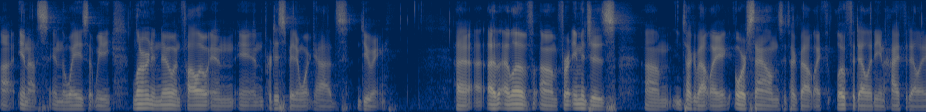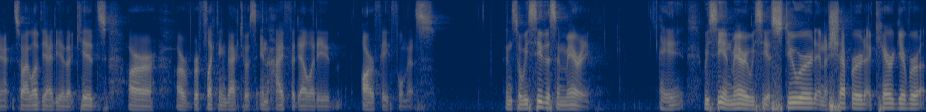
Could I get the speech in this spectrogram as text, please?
uh, in us, in the ways that we learn and know and follow and, and participate in what God's doing. Uh, I, I, love um, for images um, you talk about like, or sounds, you talk about like low fidelity and high fidelity. and So I love the idea that kids are, are reflecting back to us in high fidelity our faithfulness. And so we see this in Mary. A, we see in Mary, we see a steward and a shepherd, a caregiver,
